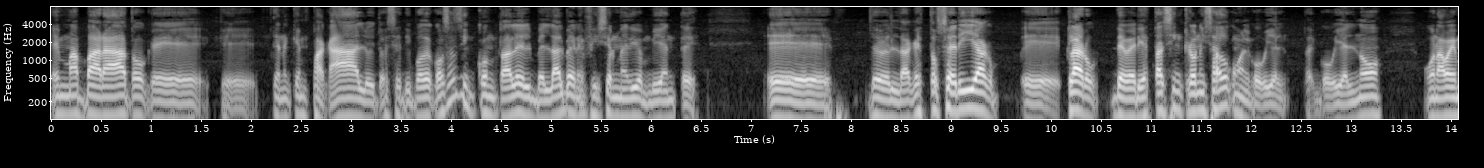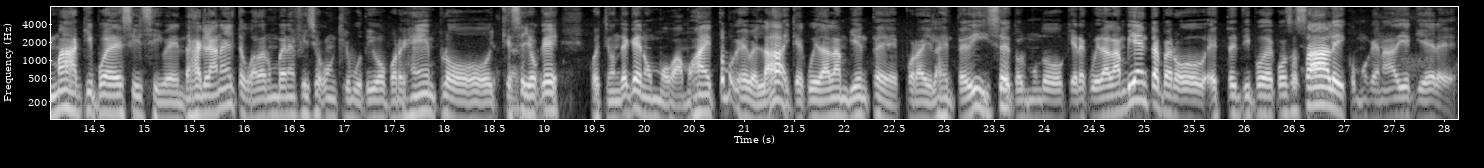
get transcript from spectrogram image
es más barato que, que tener que empacarlo y todo ese tipo de cosas, sin contar el, ¿verdad? el beneficio al medio ambiente. Eh, de verdad que esto sería, eh, claro, debería estar sincronizado con el gobierno. El gobierno, una vez más, aquí puede decir, si vendes a granel, te voy a dar un beneficio contributivo, por ejemplo, o qué sé yo qué, cuestión de que nos movamos a esto, porque de verdad hay que cuidar el ambiente, por ahí la gente dice, todo el mundo quiere cuidar el ambiente, pero este tipo de cosas sale y como que nadie quiere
